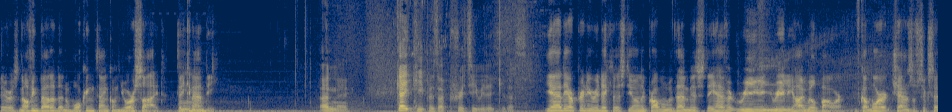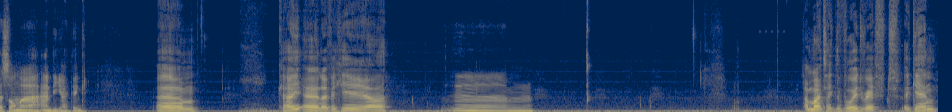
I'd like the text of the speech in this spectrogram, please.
There is nothing better than a walking tank on your side. Take an Mm. Andy. I don't know. Gatekeepers are pretty ridiculous. Yeah, they are pretty ridiculous. The only problem with them is they have a really, really high willpower. You've got more chance of success on uh, Andy, I think. Um. Okay, and over here. Um, I might take the Void Rift again.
